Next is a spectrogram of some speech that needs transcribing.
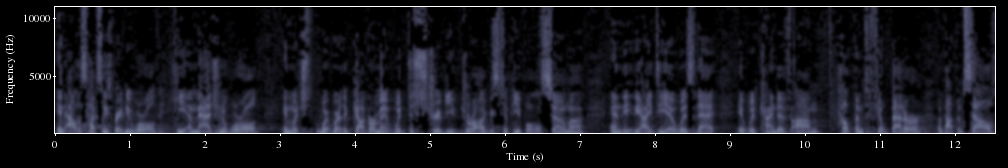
in Aldous Huxley's Brave New World, he imagined a world in which where, where, the government would distribute drugs to people, soma, and the, the idea was that it would kind of um, help them to feel better about themselves,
